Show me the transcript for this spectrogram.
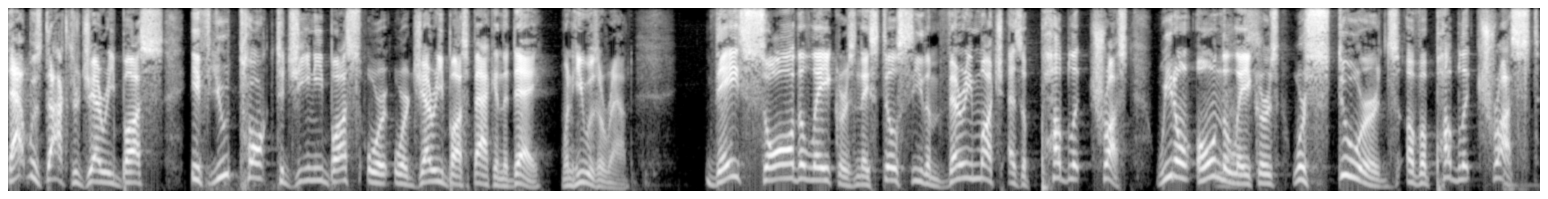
That was Dr. Jerry Buss. If you talk to Jeanie Buss or, or Jerry Buss back in the day when he was around, they saw the Lakers and they still see them very much as a public trust. We don't own the Lakers. We're stewards of a public trust.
